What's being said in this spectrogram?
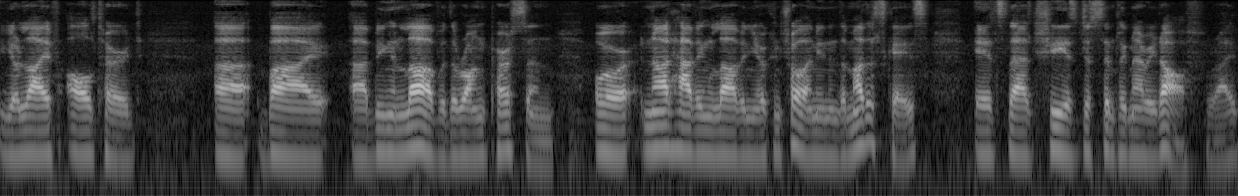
your life altered uh, by uh, being in love with the wrong person or not having love in your control. I mean, in the mother's case, it's that she is just simply married off, right,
